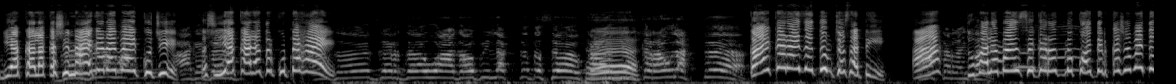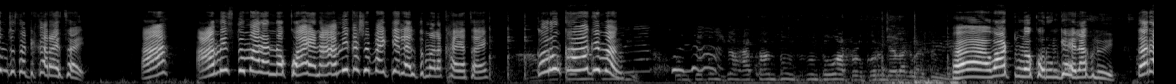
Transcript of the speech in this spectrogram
एकाला कशी नाही नाही बायकोची? तशी एकाला तर कुठं आहे? अगं, गरजा वागाव बी लागतं तसं. काळजी करावं लागतं. काय करायचंय तुमच्यासाठी? आ? तुम्हाला माणसं करत नको तर कशा पाय तुमच्यासाठी करायचंय? आ? आम्हीच तुम्हाला नको आहे ना. आम्ही कशा पाय केलेलं तुम्हाला खायचं आहे? करून खावा की मग? हा वाटुळ करून घ्यायला लागलोय. तर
